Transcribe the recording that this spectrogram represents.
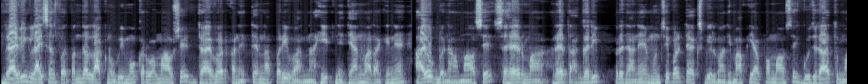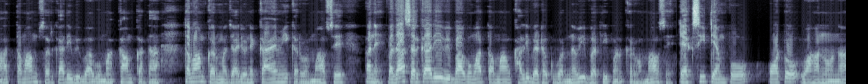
ડ્રાઇવિંગ લાયસન્સ પર પંદર લાખનો વીમો કરવામાં આવશે ડ્રાઈવર અને તેમના પરિવારના હિતને ધ્યાનમાં રાખીને આયોગ બનાવવામાં આવશે શહેરમાં રહેતા ગરીબ પ્રજાને મ્યુનિસિપલ ટેક્સ બિલમાંથી માફી આપવામાં આવશે ગુજરાતમાં તમામ સરકારી વિભાગોમાં કામ કરતા તમામ કર્મચારીઓને કાયમી કરવામાં આવશે અને બધા સરકારી વિભાગોમાં તમામ ખાલી બેઠકો પર નવી ભરતી પણ કરવામાં આવશે ટેક્સી ટેમ્પો ઓટો વાહનોના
